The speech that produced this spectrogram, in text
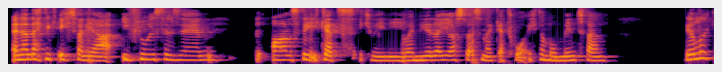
En dan dacht ik echt van, ja, influencer zijn, honestly, ik had, ik weet niet wanneer dat juist was, maar ik had gewoon echt een moment van, eerlijk,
